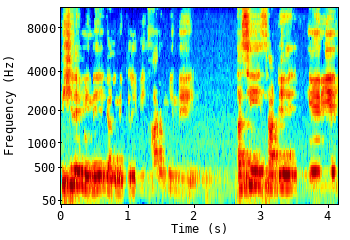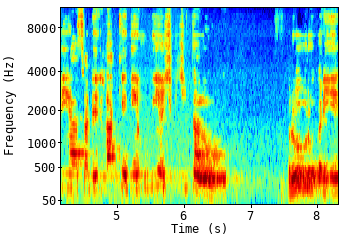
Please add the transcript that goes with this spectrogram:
ਪਿਛਲੇ ਮਹੀਨੇ ਇਹ ਗੱਲ ਨਿਕਲੀ ਵੀ ਹਰ ਮਹੀਨੇ ਅਸੀਂ ਸਾਡੇ ਏਰੀਏ ਦੀਆਂ, ਸਾਡੇ ਇਲਾਕੇ ਦੀਆਂ ਉੱਗੀਆਂ ਸ਼ਖਸੀਅਤਾਂ ਨੂੰ ਰੂਬਰੂ ਕਰੀਏ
